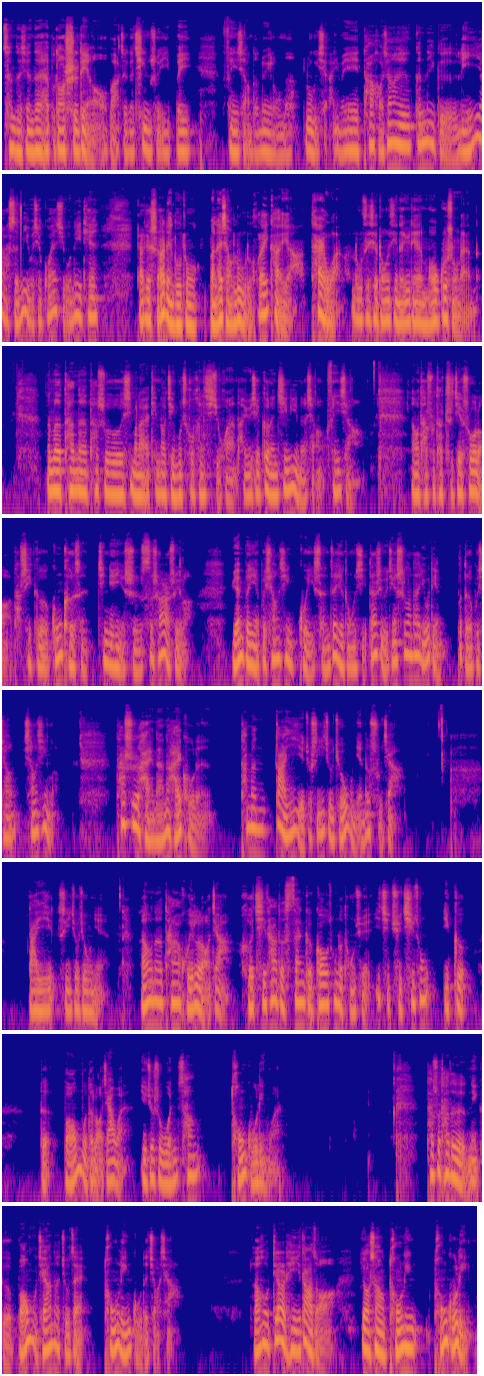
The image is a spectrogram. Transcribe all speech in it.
趁着现在还不到十点啊，我把这个清水一杯分享的内容呢录一下，因为它好像跟那个灵异啊、神秘有些关系。我那天大概十二点多钟本来想录的，后来一看，哎呀，太晚了，录这些东西呢有点毛骨悚然的。那么他呢，他说喜马拉雅听到节目之后很喜欢，他有一些个人经历呢想分享。然后他说他直接说了，他是一个工科生，今年也是四十二岁了。原本也不相信鬼神这些东西，但是有件事让他有点不得不相相信了。他是海南的海口人，他们大一也就是一九九五年的暑假，大一是一九九五年，然后呢，他回了老家，和其他的三个高中的同学一起去其中一个的保姆的老家玩，也就是文昌铜鼓岭玩。他说他的那个保姆家呢就在铜陵谷的脚下。然后第二天一大早要上铜陵铜鼓岭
